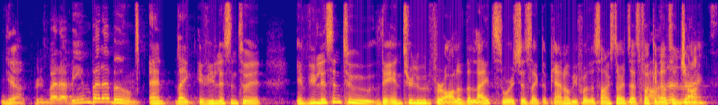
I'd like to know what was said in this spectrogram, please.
Yeah, pretty much. Bada beam, bada boom. And like, if you listen to it, if you listen to the interlude for all of the lights, where it's just like the piano before the song starts, that's fucking All Elton John lights.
